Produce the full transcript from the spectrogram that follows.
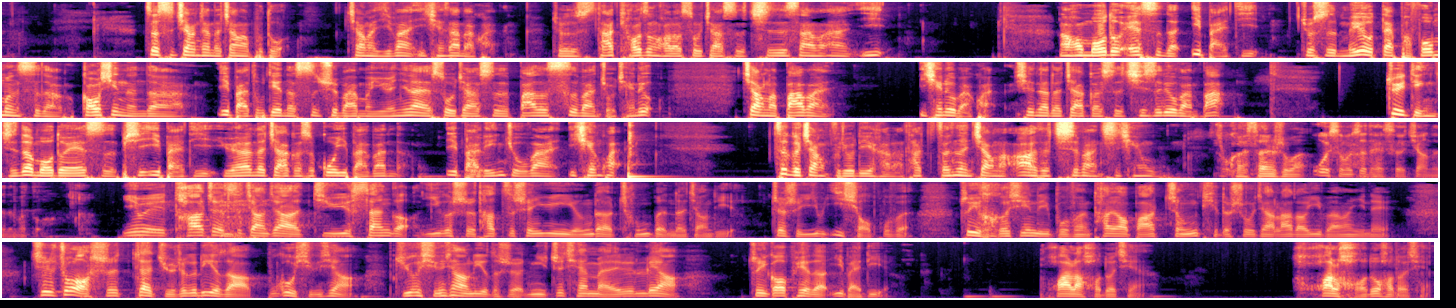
这次降价呢降了不多，降了一万一千三百块，就是它调整好了售价是七十三万一。然后 Model S 的一百 D 就是没有带 performance 的高性能的一百度电的四驱版本，原来的售价是八十四万九千六，降了八万一千六百块，现在的价格是七十六万八。最顶级的 Model S P 一百 D 原来的价格是过一百万的，一百零九万一千块，这个降幅就厉害了，它整整降了二十七万七千五。快三十万。为什么这台车降的那么多？因为它这次降价基于三个，一个是它自身运营的成本的降低，这是一一小部分，最核心的一部分，他要把整体的售价拉到一百万以内。其实周老师在举这个例子啊，不够形象。举个形象例子是，你之前买一辆最高配的一百 D，花了好多钱，花了好多好多钱，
